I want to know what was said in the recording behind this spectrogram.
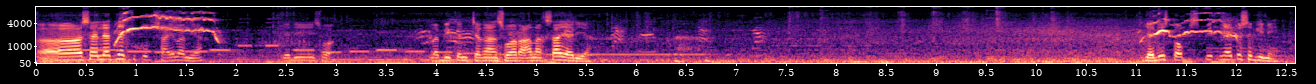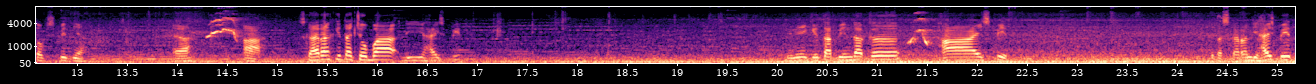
uh, saya lihatnya cukup silent ya. Jadi lebih kencengan suara anak saya dia jadi top speednya itu segini top speednya. Ya. Ah sekarang kita coba di high speed. Ini kita pindah ke high speed. Kita sekarang di high speed.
